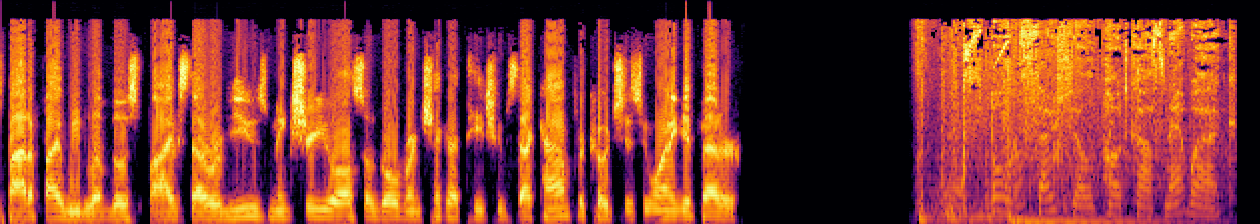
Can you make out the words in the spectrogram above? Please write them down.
Spotify. We love those five star reviews. Make sure you also go over and check out teachhoops.com for coaches who want to get better. Sports Social Podcast Network.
